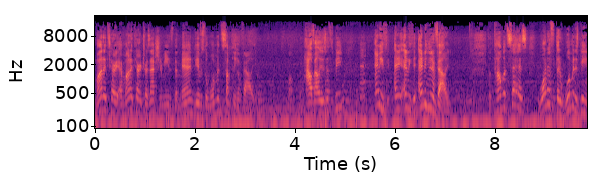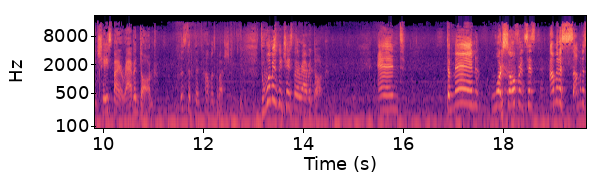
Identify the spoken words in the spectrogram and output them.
Monetary a monetary transaction means the man gives the woman something of value. Well, how value does it have to be? Eh, Anything, any, anything, anything of value. The Talmud says, what if the woman is being chased by a rabid dog? Listen to the Talmud's question. The woman's being chased by a rabid dog. And the man walks over and says, I'm gonna, I'm gonna,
